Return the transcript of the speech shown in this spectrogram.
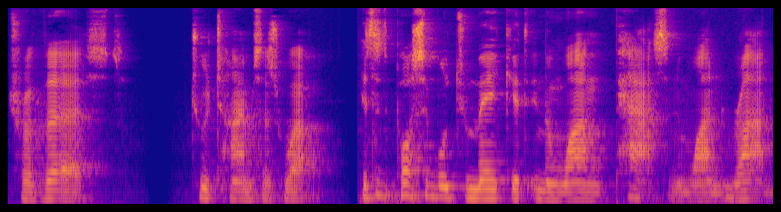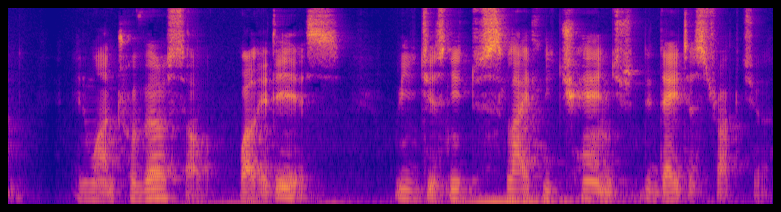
traversed two times as well. Is it possible to make it in one pass, in one run, in one traversal? Well, it is. We just need to slightly change the data structure.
